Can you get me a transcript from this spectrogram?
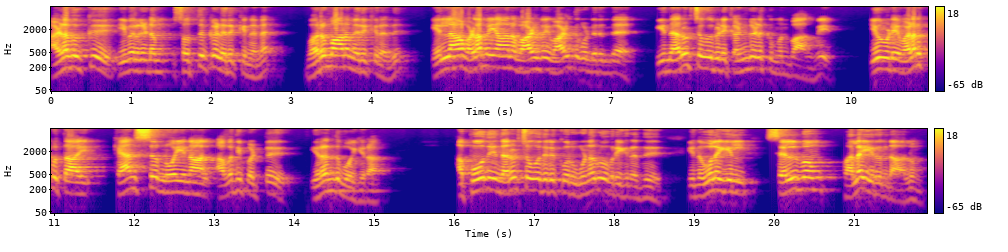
அளவுக்கு இவர்களிடம் சொத்துக்கள் இருக்கின்றன. வருமானம் இருக்கிறது. எல்லா வளமையான வாழ்வை வாழ்ந்து கொண்டிருந்த இந்த அருட்சகோதரியுடைய கண்களுக்கு முன்பாகவே இவருடைய வளர்ப்பு தாய் கேன்சர் நோயினால் அவதிப்பட்டு இறந்து போகிறார். அப்போது இந்த அருட்சகோதரிக்கு ஒரு உணர்வு வருகிறது. இந்த உலகில் செல்வம் பல இருந்தாலும்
